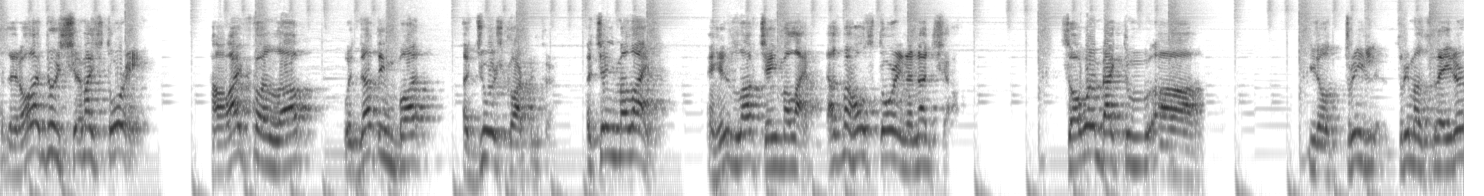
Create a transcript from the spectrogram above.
I said, all I do is share my story. How I fell in love with nothing but a Jewish carpenter. It changed my life and his love changed my life. That's my whole story in a nutshell. So I went back to, uh, you know, three three months later,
